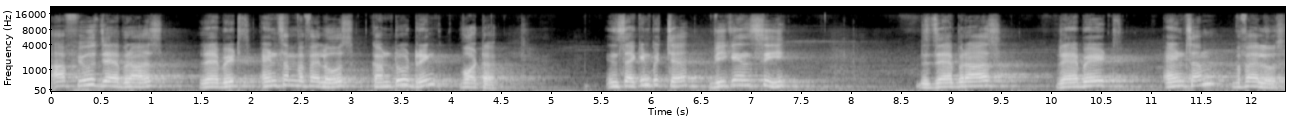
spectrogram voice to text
a few zebras rabbits and some buffaloes come to drink water in second picture we can see the zebras rabbits and some buffaloes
